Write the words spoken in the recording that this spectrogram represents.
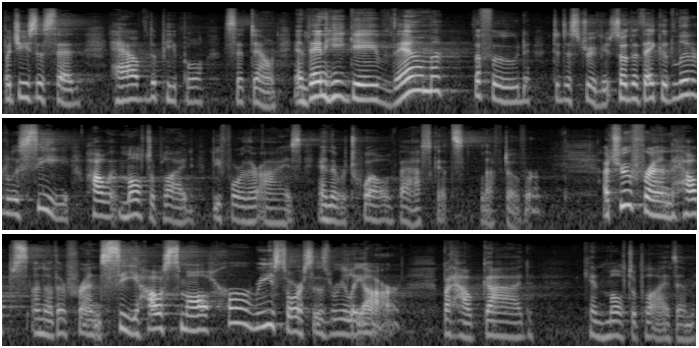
But Jesus said, Have the people sit down. And then he gave them the food to distribute so that they could literally see how it multiplied before their eyes. And there were 12 baskets left over. A true friend helps another friend see how small her resources really are, but how God can multiply them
